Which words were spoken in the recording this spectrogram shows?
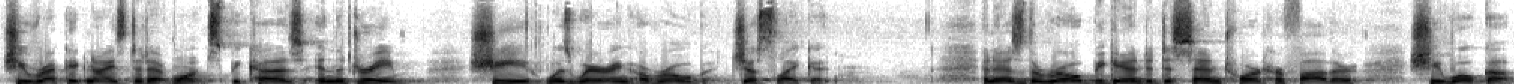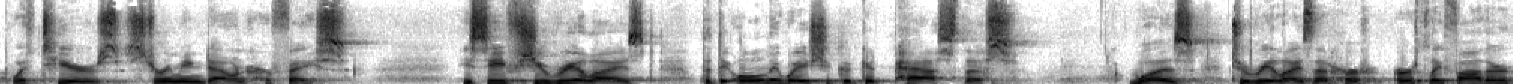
She recognized it at once because in the dream, she was wearing a robe just like it. And as the robe began to descend toward her father, she woke up with tears streaming down her face. You see, she realized that the only way she could get past this was to realize that her earthly father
